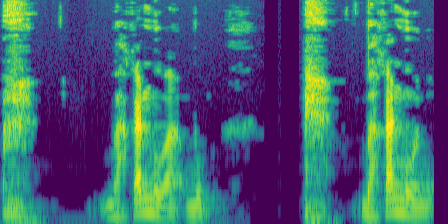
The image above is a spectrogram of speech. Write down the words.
bahkan bukan bu, bahkan bu,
